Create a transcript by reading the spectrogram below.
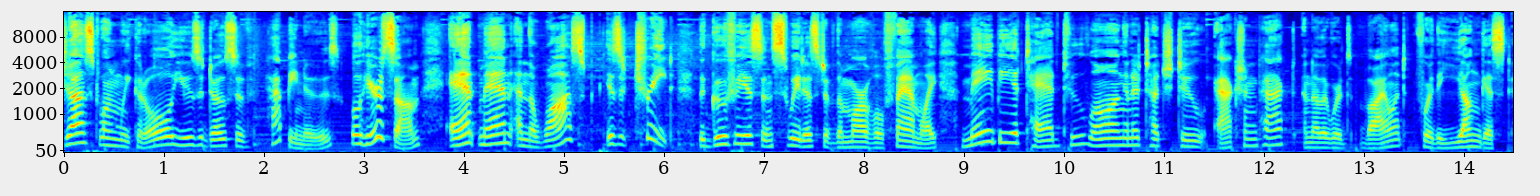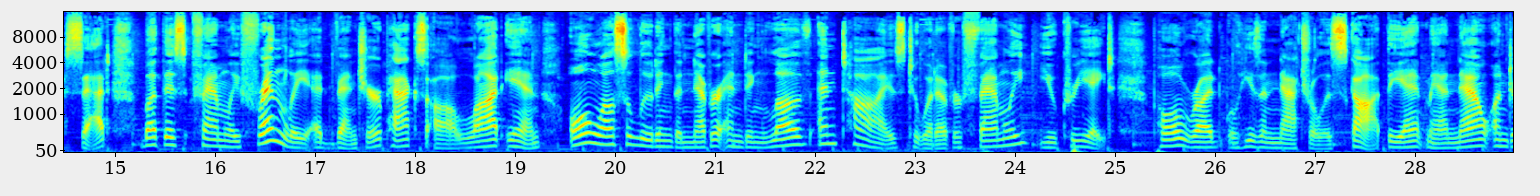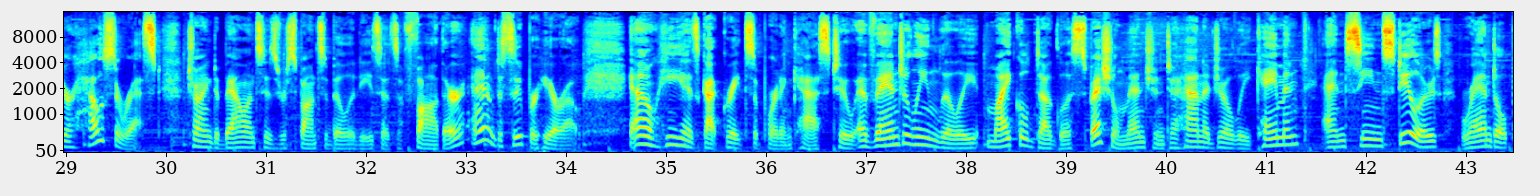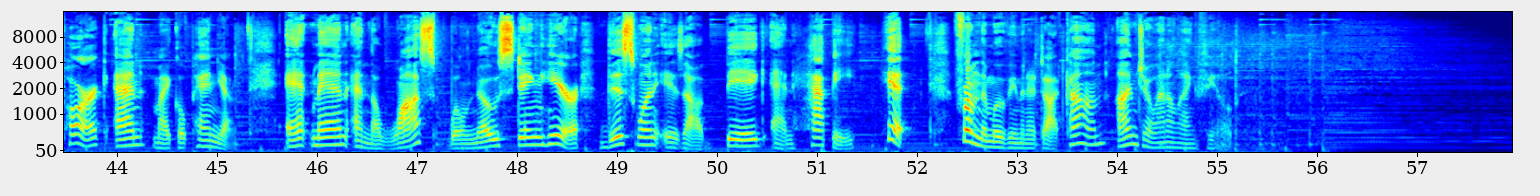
just when we could all use a dose of happy news, well, here's some. Ant Man and the Wasp is a treat. The goofiest and sweetest of the Marvel family, maybe a tad too long and a touch too action packed, in other words, violent, for the youngest set, but this family friendly adventure packs a lot in, all while saluting the never ending love and ties to whatever family you create. Paul Rudd, well, he's a natural as Scott, the Ant Man now under house arrest, trying to balance his responsibilities as a father and a superhero. Oh, he has got great supporting cast too. Evangeline Lilly, Michael Douglas, special mention to Hannah John-Kamen, and scene stealers Randall Park and Michael Pena. Ant Man and the Wasp, will no sting here. This one is a big and happy hit. From themovieminute.com, I'm Joanna Langfield.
